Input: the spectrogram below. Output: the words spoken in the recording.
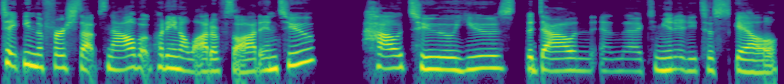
taking the first steps now, but putting a lot of thought into how to use the DAO and, and the community to scale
